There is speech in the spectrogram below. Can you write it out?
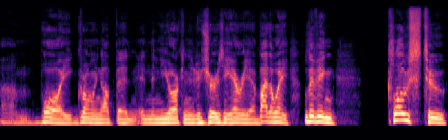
um, boy growing up in, in the New York and the New Jersey area. By the way, living close to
